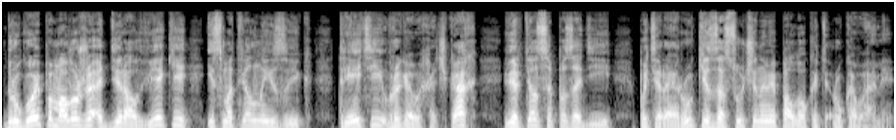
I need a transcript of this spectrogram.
другой помоложе отдирал веки и смотрел на язык, третий в роговых очках вертелся позади, потирая руки засученными по локоть рукавами.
